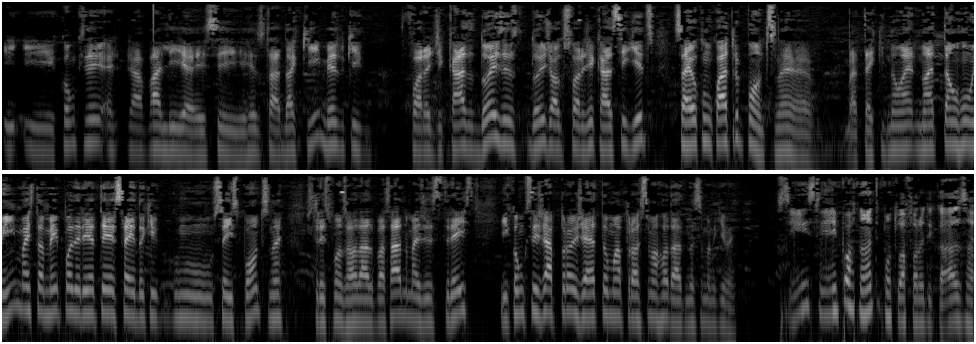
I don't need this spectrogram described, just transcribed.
E, e, como que você avalia esse resultado aqui, mesmo que fora de casa, dois, dois jogos fora de casa seguidos, saiu com quatro pontos, né? Até que não é, não é tão ruim, mas também poderia ter saído aqui com seis pontos, né? Os três pontos da rodada passada, mais esses três. E como que você já projeta uma próxima rodada na semana que vem? Sim, sim, é importante pontuar fora de casa,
